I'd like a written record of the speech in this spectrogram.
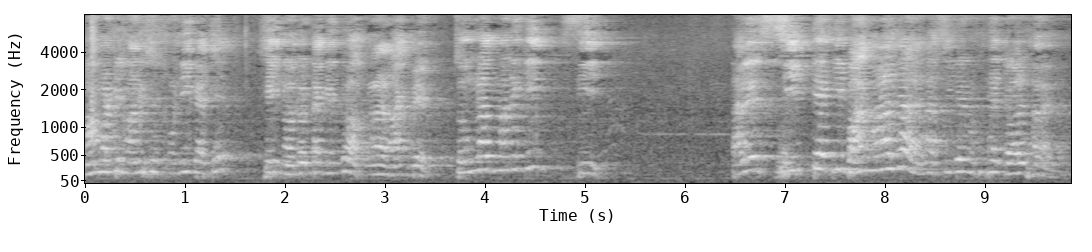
মামাটি মানুষের সৈনিক আছে, সেই নজরটা কিন্তু আপনারা রাখবেন। সোমনাথ মানে কি? শীত তাহলে শীতটা কি বান মারা যায় না শীতের মাথায় জল ঢালা যায়?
